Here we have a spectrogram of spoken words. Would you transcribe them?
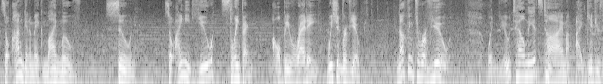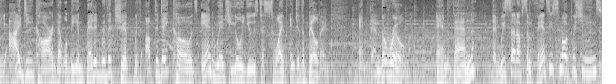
so I'm gonna make my move. Soon. So I need you sleeping. I'll be ready. We should review. Nothing to review. When you tell me it's time, I give you the ID card that will be embedded with a chip with up to date codes and which you'll use to swipe into the building. And then the room. And then, then we set up some fancy smoke machines,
